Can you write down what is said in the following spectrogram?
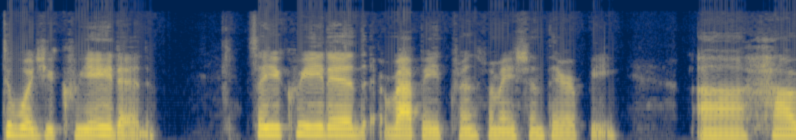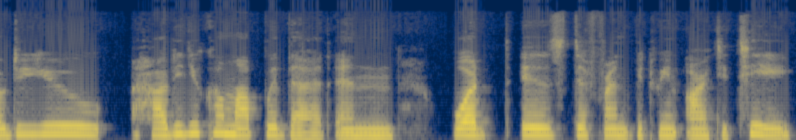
to what you created. So you created rapid transformation therapy. Uh, how do you, how did you come up with that? And what is different between RTT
